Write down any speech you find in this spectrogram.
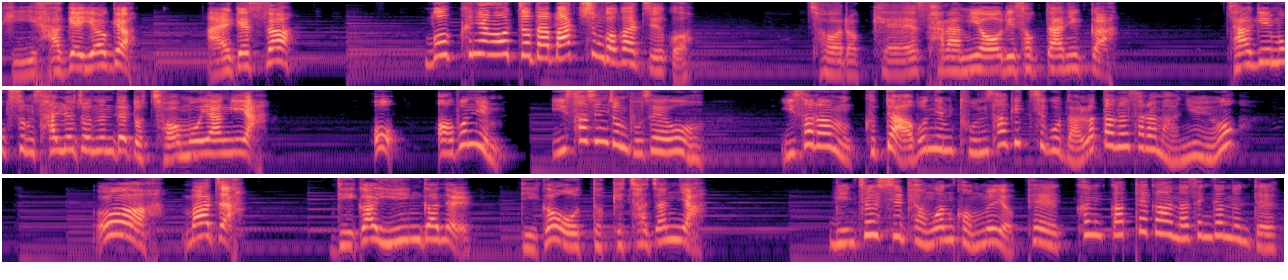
귀하게 여겨. 알겠어? 뭐 그냥 어쩌다 맞춘 거 가지고. 저렇게 사람이 어리석다니까. 자기 목숨 살려줬는데도 저 모양이야. 어, 아버님, 이 사진 좀 보세요. 이 사람 그때 아버님 돈 사기치고 날랐다는 사람 아니에요? 어, 맞아. 네가 이 인간을 네가 어떻게 찾았냐? 민철 씨 병원 건물 옆에 큰 카페가 하나 생겼는데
